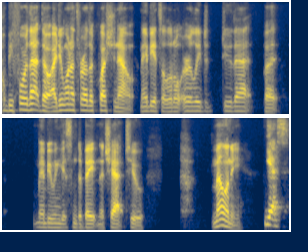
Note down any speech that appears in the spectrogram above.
oh, before that though, I do want to throw the question out. Maybe it's a little early to do that, but maybe we can get some debate in the chat too. Melanie, yes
